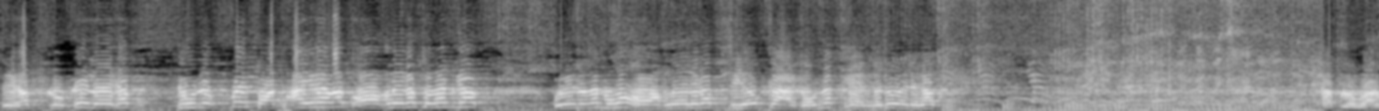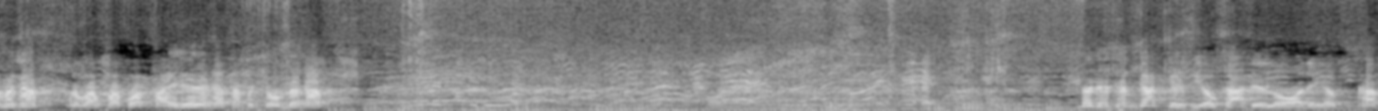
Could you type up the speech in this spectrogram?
นี่ครับหลบได้เลยครับ ดูไม่ปลอดภัยนะครับออกเลยครับตรงนั้นครับเวิร์ตรงนั้นผมว่าออกเลยนะครับเสียโอกาสของนักแข่งกันด้วยนะครับ ครับระวังนะครับ ระวังความปลอดภัยด้วยนะครับท่านผู้ชมนะครับ น่าจะชันกักเกเสียโอกาสเดี๋ยวรอเนี่ยครับครับ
